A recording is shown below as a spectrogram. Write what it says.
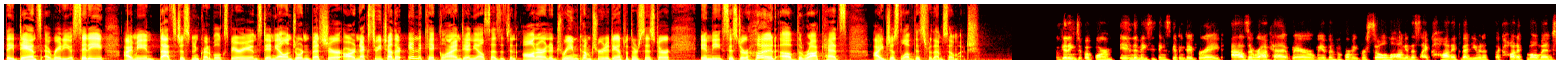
They dance at Radio City. I mean, that's just an incredible experience. Danielle and Jordan Betcher are next to each other in the kick line. Danielle says it's an honor and a dream come true to dance with her sister in the sisterhood of the Rockettes. I just love this for them so much getting to perform in the Macy's Thanksgiving Day Parade as a Rockette, where we have been performing for so long in this iconic venue and this iconic moment.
